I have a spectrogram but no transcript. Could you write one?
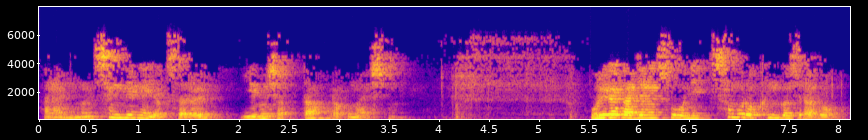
하나님은 생명의 역사를 이루셨다라고 말씀합니다. 우리가 가지는 소원이 참으로 큰 것이라도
